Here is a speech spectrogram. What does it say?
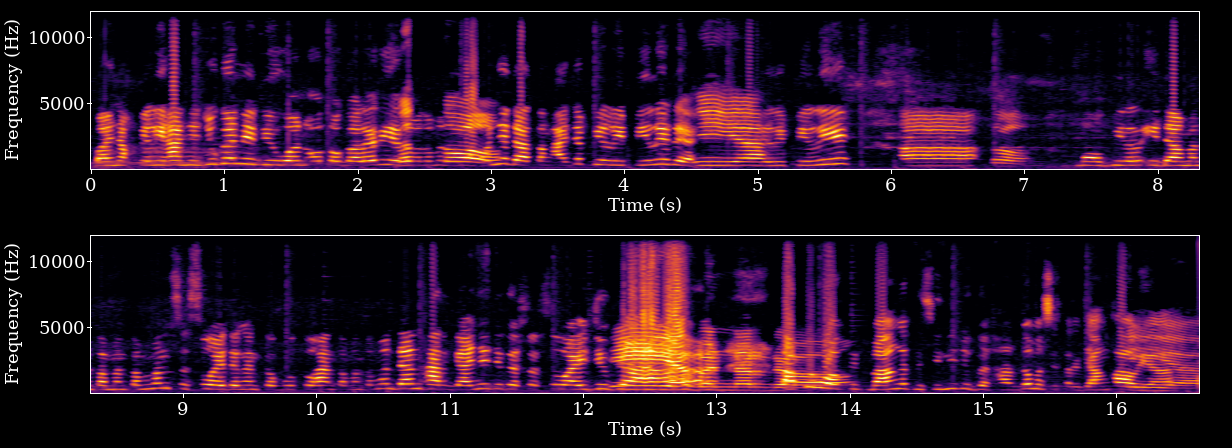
Banyak pilihannya juga nih di One Auto Gallery ya teman-teman. Pokoknya datang aja pilih-pilih deh. Iya, Pilih-pilih uh, betul. mobil idaman teman-teman sesuai dengan kebutuhan teman-teman dan harganya juga sesuai juga. Iya, bener dong. Tapi worth it banget di sini juga harga masih terjangkau ya. Iya.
